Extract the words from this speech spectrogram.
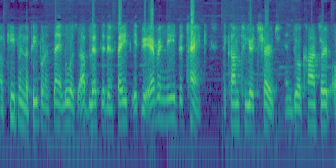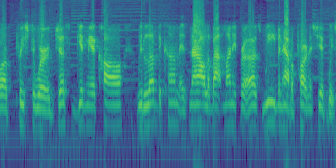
of keeping the people in St. Louis uplifted in faith. If you ever need the tank to come to your church and do a concert or preach the word, just give me a call. We'd love to come. It's not all about money for us. We even have a partnership with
